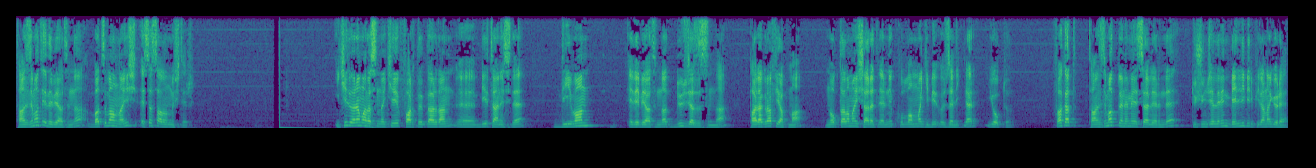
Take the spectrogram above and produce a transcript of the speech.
Tanzimat edebiyatında batılı anlayış esas alınmıştır. İki dönem arasındaki farklılıklardan e, bir tanesi de divan edebiyatında düz yazısında paragraf yapma, noktalama işaretlerini kullanma gibi özellikler yoktu. Fakat Tanzimat dönemi eserlerinde düşüncelerin belli bir plana göre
